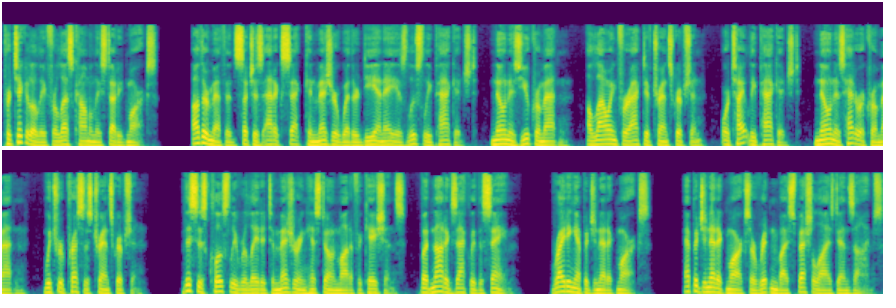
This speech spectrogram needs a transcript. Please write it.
particularly for less commonly studied marks. Other methods such as ATAC-seq can measure whether DNA is loosely packaged, known as euchromatin, allowing for active transcription, or tightly packaged, known as heterochromatin, which represses transcription. This is closely related to measuring histone modifications, but not exactly the same. Writing epigenetic marks. Epigenetic marks are written by specialized enzymes.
